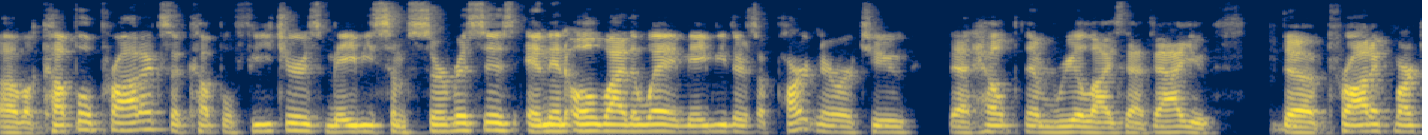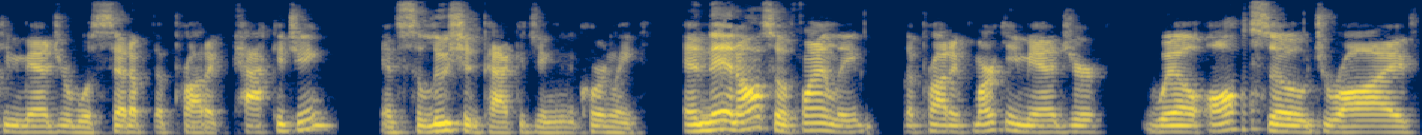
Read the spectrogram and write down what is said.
of a couple products, a couple features, maybe some services, and then oh by the way, maybe there's a partner or two that help them realize that value. The product marketing manager will set up the product packaging and solution packaging accordingly. And then also finally, the product marketing manager will also drive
